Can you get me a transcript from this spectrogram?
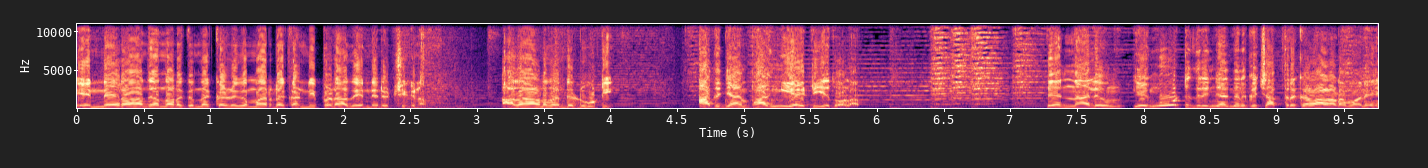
എന്നെ റാജ നടക്കുന്ന കഴുകന്മാരുടെ കണ്ണിപ്പെടാതെ എന്നെ രക്ഷിക്കണം. അതാണ് തന്റെ ഡ്യൂട്ടി. അത് ഞാൻ ഭംഗിയായിട്ട് ചെയ്തോളാം. എന്നാലും എങ്ങോട്ട് തിരിഞ്ഞാൽ നിനക്ക് ശത്രുക്കളാണ് മോനെ?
